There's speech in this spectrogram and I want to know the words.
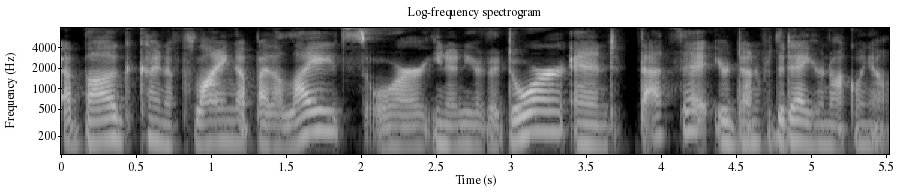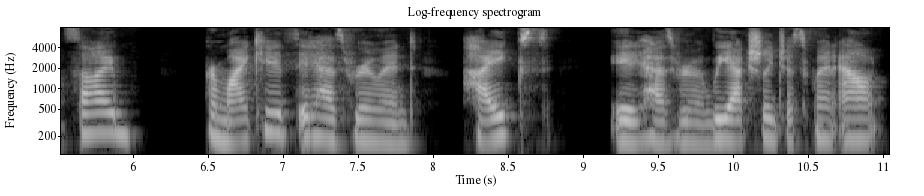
a bug kind of flying up by the lights or, you know, near the door, and that's it. You're done for the day. You're not going outside. For my kids, it has ruined hikes. It has ruined. We actually just went out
